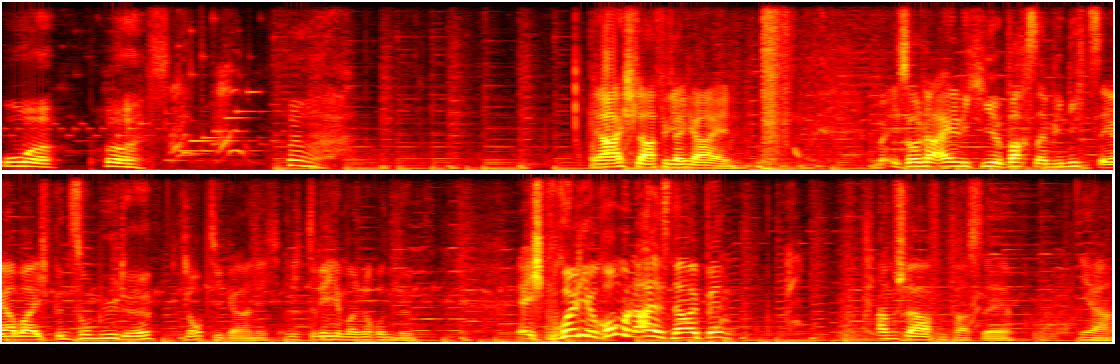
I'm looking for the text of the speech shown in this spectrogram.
Ohr. Was? Ja, ich schlafe gleich ein. Ich sollte eigentlich hier wach sein wie nichts, ey, aber ich bin so müde. Glaubt ihr gar nicht. Und ich drehe hier mal eine Runde. Ja, ich brüll hier rum und alles? Aber ich bin am Schlafen fast, ey. Ja,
